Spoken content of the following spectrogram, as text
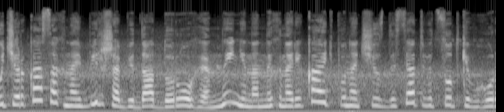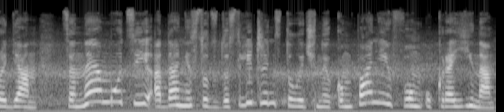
У Черкасах найбільша біда – дороги. Нині на них нарікають понад 60% городян. Це не емоції, а дані соцдосліджень столичної компанії ФОМ «Україна».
